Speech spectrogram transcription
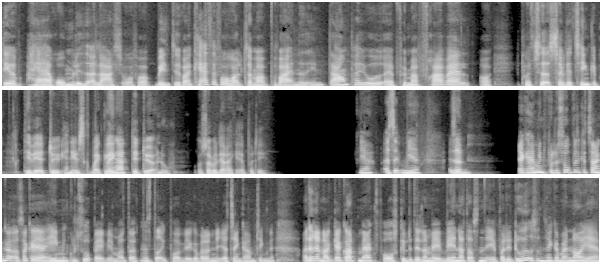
Det har jeg rummelighed og Lars overfor. Men det var en kæresteforhold, som var på vej ned i en down-periode, og jeg følte mig fravalg, og på et tidspunkt, så ville jeg tænke, det er ved at dø, han elsker mig ikke længere, det dør nu. Og så vil jeg reagere på det. Ja, altså, ja, altså jeg kan have mine filosofiske tanker, og så kan jeg have min kultur bag ved mig, der, der stadig påvirker, hvordan jeg tænker om tingene. Og det er nok, jeg kan godt mærke forskelle, det der med venner, der sådan æbber lidt ud, og så tænker man, nå ja,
